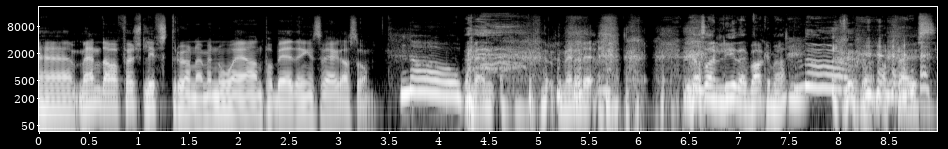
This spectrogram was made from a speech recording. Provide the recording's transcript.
Men det var først livstruende, men nå er han på bedringens vei, altså. No! Men, men det Vi har sånn lyd i bakgrunnen. No! Applaus.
